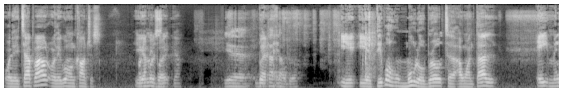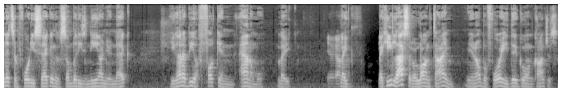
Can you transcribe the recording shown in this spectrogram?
or they tap out, or they go unconscious. You or get they me? go to But sleep, yeah. Yeah, But- but pass out, bro. y, y el tipo es un mulo, bro, to aguantar eight minutes and 40 seconds of somebody's knee on your neck. You gotta be a fucking animal. Like, yeah. like like he lasted a long time you know before he did go unconscious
